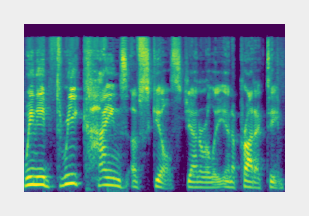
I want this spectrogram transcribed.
We need three kinds of skills generally in a product team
